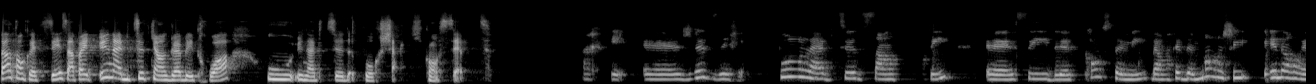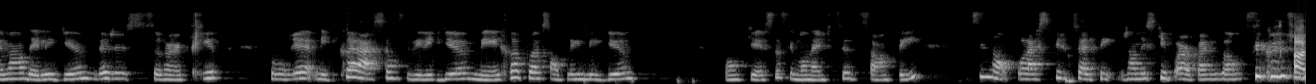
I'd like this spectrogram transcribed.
dans ton quotidien? Ça peut être une habitude qui englobe les trois ou une habitude pour chaque concept. Parfait. Euh, je dirais, pour l'habitude santé, euh, c'est de consommer, ben, en fait, de manger énormément de légumes. Là, je suis sur un trip. Pour vrai, mes collations, c'est des légumes, mes repas sont pleins de légumes. Donc, euh, ça, c'est mon habitude santé. Sinon, pour la spiritualité, j'en ai skippé un, par exemple. C'est quoi ah,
